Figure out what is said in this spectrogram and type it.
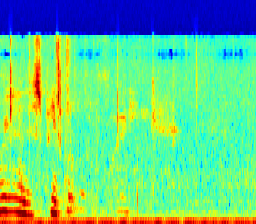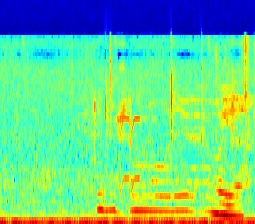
Where are these people fighting? Oh yeah.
